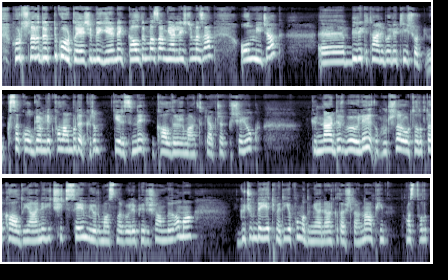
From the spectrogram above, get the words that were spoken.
hurçları döktük ortaya. Şimdi yerine kaldırmasam yerleştirmesem olmayacak. Ee, bir iki tane böyle tişört, kısa kol gömlek falan bırakırım. Gerisini kaldırırım artık. Yapacak bir şey yok. Günlerdir böyle hurçlar ortalıkta kaldı yani. Hiç hiç sevmiyorum aslında böyle perişanlığı ama gücüm de yetmedi. Yapamadım yani arkadaşlar. Ne yapayım? Hastalık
